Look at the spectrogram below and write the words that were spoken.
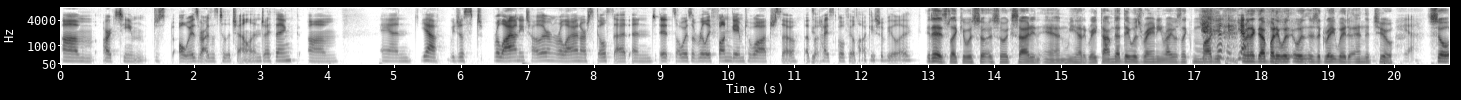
Um, our team just always rises to the challenge, I think. Um, and yeah, we just rely on each other and rely on our skill set. And it's always a really fun game to watch. So that's what high school field hockey should be like. It is like it was so so exciting, and we had a great time. That day was raining, right? It was like muggy, everything like that. But it was, it was it was a great way to end it too. Yeah. So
